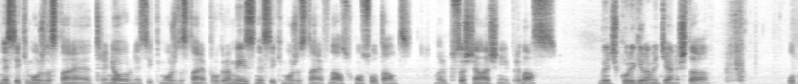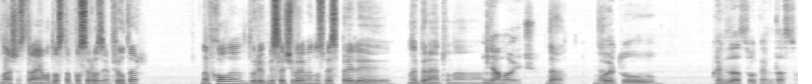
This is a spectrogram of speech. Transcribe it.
Не всеки може да стане треньор, не всеки може да стане програмист, не всеки може да стане финансов консултант. Нали, по същия начин и при нас. Вече коригираме тия неща. От наша страна има доста по-сериозен филтър на входа. Дори мисля, че временно сме спрели набирането на... Няма вече. Да, Да. Който кандидатства, кандидатства.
